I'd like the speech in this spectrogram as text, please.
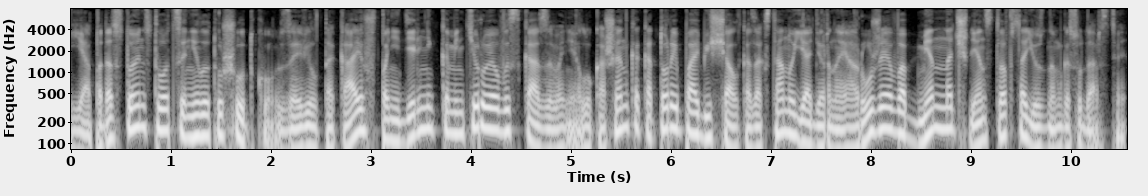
«Я по достоинству оценил эту шутку», заявил Такаев в понедельник, комментируя высказывание Лукашенко, который пообещал Казахстану ядерное оружие в обмен на членство в союзном государстве.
